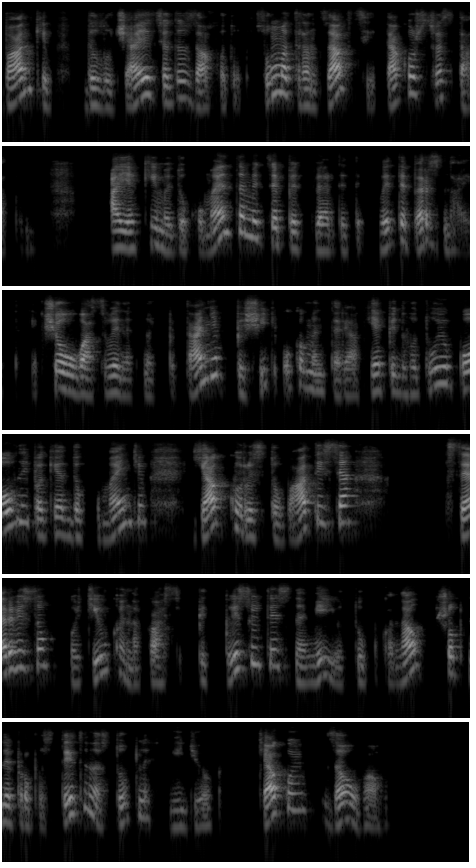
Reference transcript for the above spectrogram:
банків долучається до заходу. Сума транзакцій також зростатиме. А якими документами це підтвердити, ви тепер знаєте. Якщо у вас виникнуть питання, пишіть у коментарях. Я підготую повний пакет документів, як користуватися сервісом Готівка на касі. Підписуйтесь на мій YouTube канал, щоб не пропустити наступних відео. Дякую за увагу!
